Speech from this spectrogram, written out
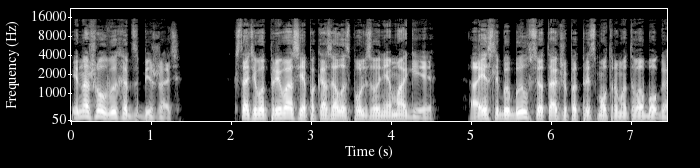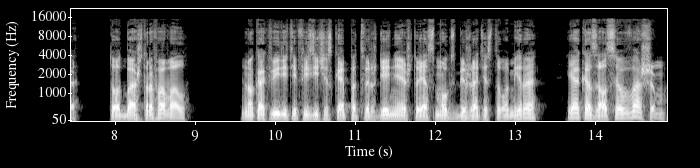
и нашел выход сбежать. Кстати, вот при вас я показал использование магии, а если бы был все так же под присмотром этого Бога, тот бы оштрафовал. Но, как видите, физическое подтверждение, что я смог сбежать из того мира, и оказался в вашем.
